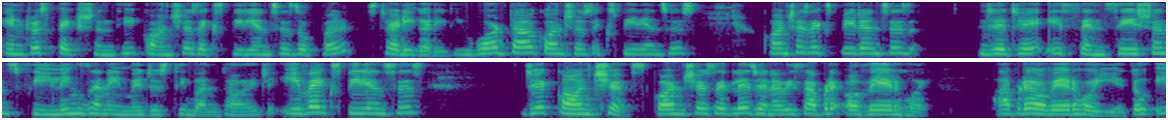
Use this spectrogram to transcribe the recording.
ઇન્ટ્રોસ્પેક્શનથી કોન્શિયસ એક્સપિરિયન્સીસ ઉપર સ્ટડી કરી હતી. What are conscious experiences conscious experiences જે છે એ સેન્સેશન્સ ફિલિંગ્સ અને ઇમેજીસથી બનતા હોય છે. એવા એક્સપિરિયન્સીસ જે કોન્શિયસ કોન્શિયસ એટલે જેના વિશે આપણે અવેર હોય. આપણે અવેર હોઈએ. તો એ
